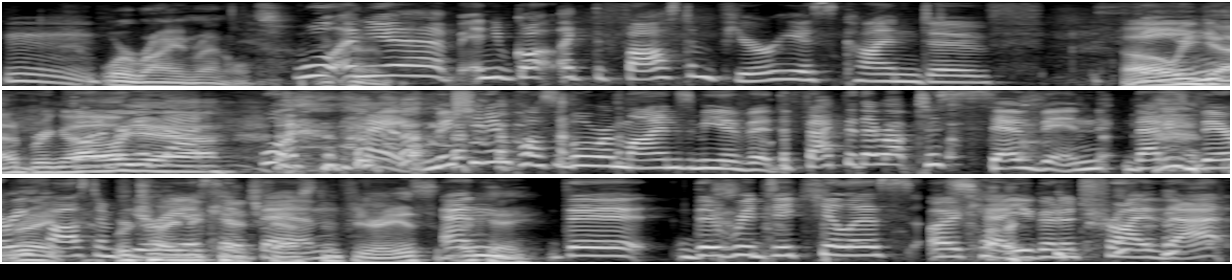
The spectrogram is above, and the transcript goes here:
Hmm. or Ryan Reynolds. Well, and kinda- yeah, and you've got like the Fast and Furious kind of Oh, we gotta bring- Gotta oh, bring yeah. Well, hey, Mission Impossible reminds me of it. The fact that they're up to seven, that is very Right. Fast and We're trying to Furious catch. Fast and Furious. And Okay. the the ridiculous. Okay, you're going to try that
